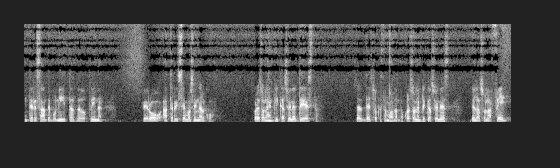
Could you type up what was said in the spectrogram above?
interesantes, bonitas, de doctrina, pero aterricemos en algo. ¿Cuáles son las implicaciones de esta? De esto que estamos hablando. ¿Cuáles son las implicaciones de la sola fe,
